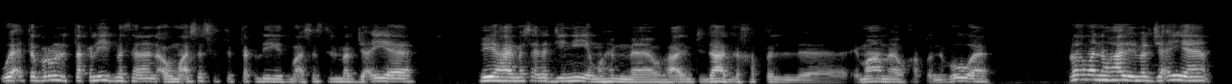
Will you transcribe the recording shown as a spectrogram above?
ويعتبرون التقليد مثلا أو مؤسسة التقليد مؤسسة المرجعية هي هاي مسألة دينية مهمة وهذا امتداد لخط الإمامة وخط النبوة. رغم أنه هذه المرجعية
